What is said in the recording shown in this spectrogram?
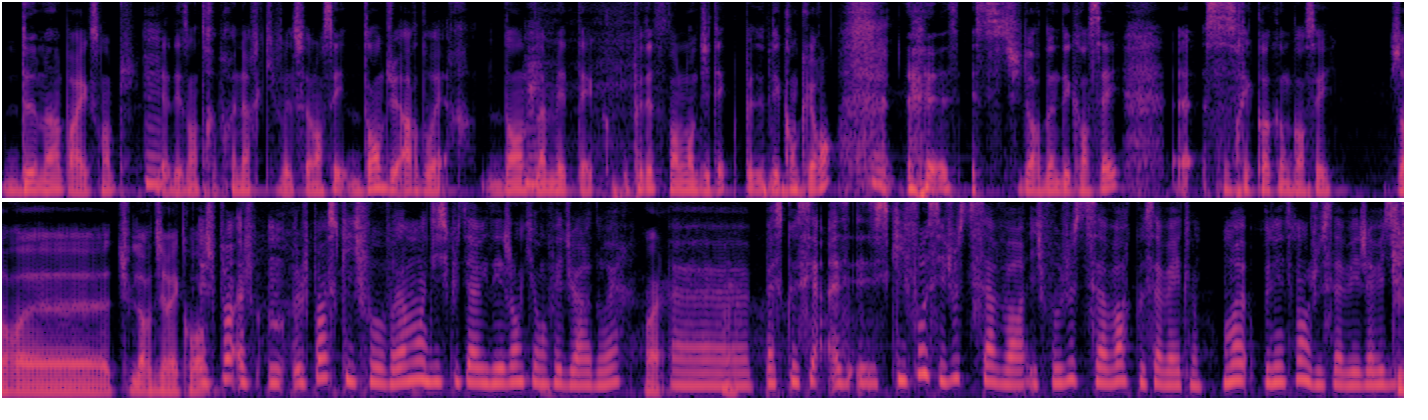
demain, par exemple, il y a Mm. des entrepreneurs qui veulent se lancer dans du hardware, dans de la Mm. medtech, ou peut-être dans l'handitech, peut-être des concurrents. si tu leur donnes des conseils, euh, ça serait quoi comme conseil Genre, euh, tu leur dirais quoi Je pense, je- je pense qu'il faut vraiment discuter avec des gens qui ont fait du hardware. Ouais. Euh, Parce que c'est, ce qu'il faut, c'est juste savoir. Il faut juste savoir que ça va être long. Moi, honnêtement, je savais. J'avais discuté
